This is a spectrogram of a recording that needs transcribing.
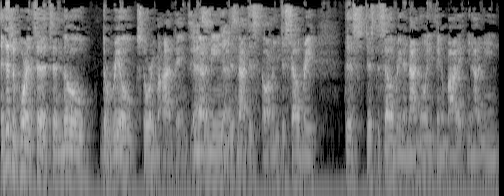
it's just important to to know the real story behind things. Yes. You know what I mean? Yes. It's not just oh let me just celebrate this just to celebrate and not know anything about it. You know what I mean?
